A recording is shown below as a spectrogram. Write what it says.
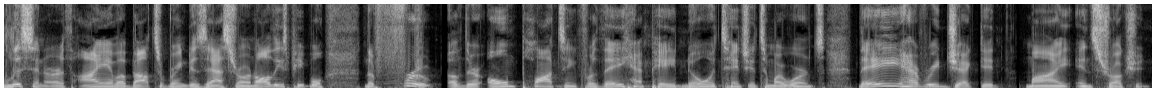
Listen, earth, I am about to bring disaster on all these people, the fruit of their own plotting, for they have paid no attention to my words. They have rejected my instruction.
